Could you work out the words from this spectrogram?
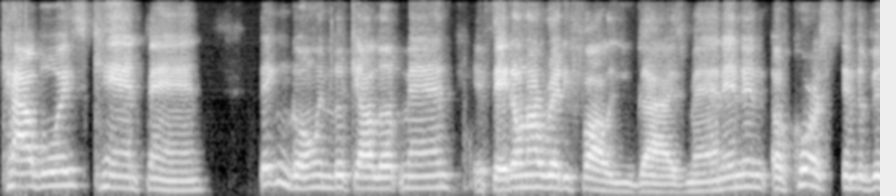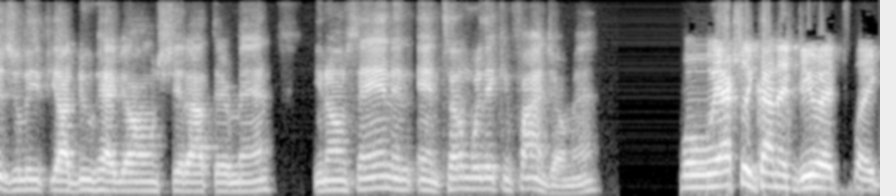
Cowboys Can Fan, they can go and look y'all up, man. If they don't already follow you guys, man. And then of course, individually, if y'all do have your own shit out there, man, you know what I'm saying? And, and tell them where they can find y'all, man. Well, we actually kind of do it like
